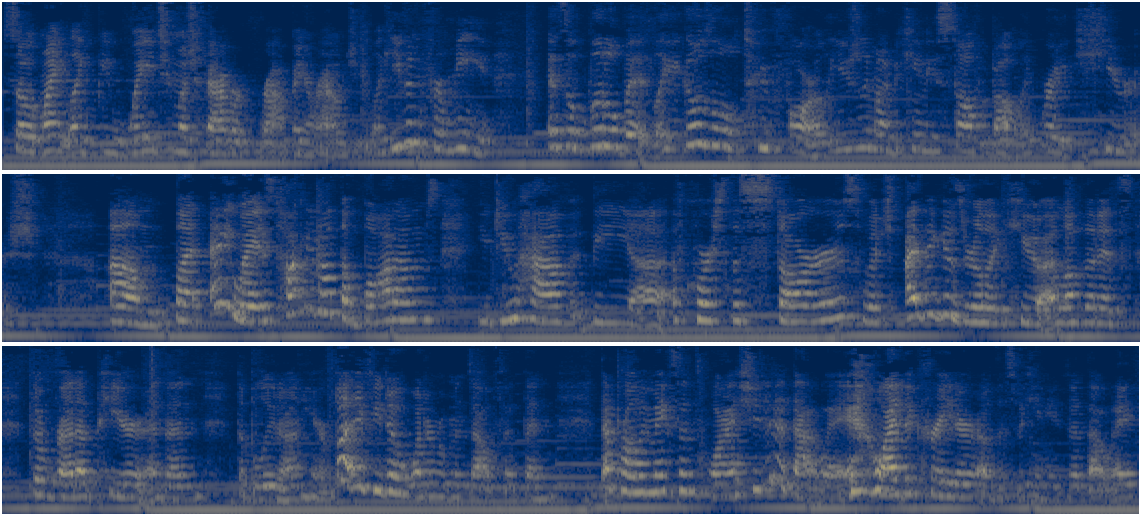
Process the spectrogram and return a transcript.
So it might like be way too much fabric wrapping around you. Like even for me, it's a little bit, like it goes a little too far. Like usually my bikinis stop about like right here-ish. Um, but anyways, talking about the bottoms, you do have the, uh, of course, the stars, which I think is really cute. I love that it's the red up here and then the blue down here. But if you know Wonder Woman's outfit, then that probably makes sense why she did it that way, why the creator of this bikini did it that way.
